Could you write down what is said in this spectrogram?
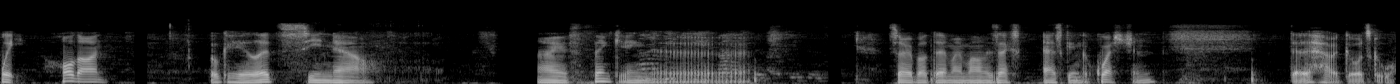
Wait, hold on. Okay, let's see now. I'm thinking, uh, sorry about that, my mom is asking a question. That how it goes at school.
